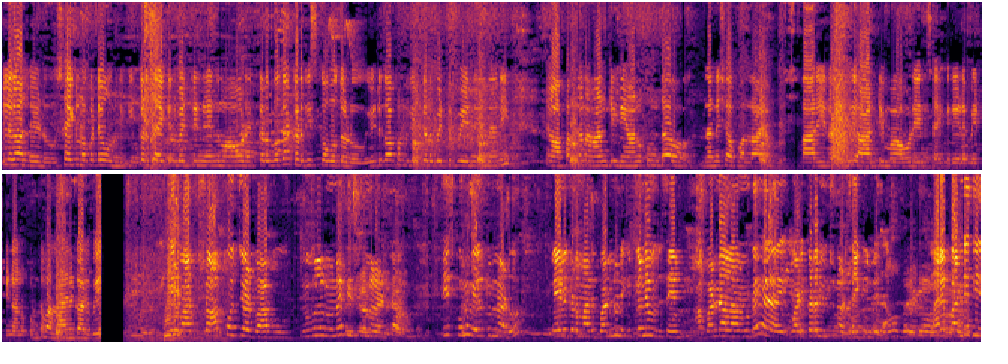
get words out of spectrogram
పిల్లగాడు లేడు. సైకిల్ ఒకటే ఉంది. ఇక్కడ సైకిల్ పెట్టిండు మావాడు ఎక్కడ పోతే అక్కడ తీసుకోపోతాడు. ఎటు కాకుండా ఇక్కడ పెట్టిపోయింది ఏందని ఆ పక్కన ఆంటీని అనుకుంటా ధన షాప్ వాళ్ళ భార్యని అడిగి ఆంటీ మావాడు సైకిల్ ఈడ పెట్టిండు? అనుకుంటా వాళ్ళ ఆయన కాడి పోయి షాప్కి వచ్చాడు బాబు. నువ్వుల నూనె తీసుకున్నాడంట. తీసుకుని వెళ్తున్నాడు. మేము ఇక్కడ మాది బండి ఇక్కడనే ఉంది సేమ్. ఆ బండి అలా ఉంటే వాడు ఇక్కడ నిల్చున్నాడు సైకిల్ మీద. అరే బండి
